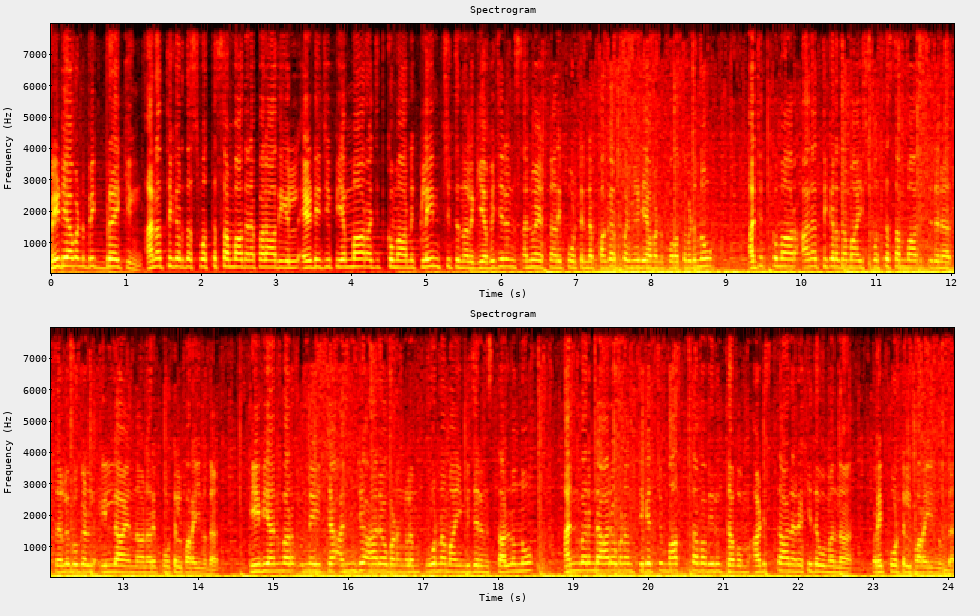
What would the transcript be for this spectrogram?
മീഡിയ വൺ ബിഗ് ബ്രേക്കിംഗ്. അനധികൃത സ്വത്ത് സമ്പാദന പരാതിയിൽ A D G P M R Ajith കുമാറിന് ക്ലീൻ ചിറ്റ് നൽകിയ വിജിലൻസ് അന്വേഷണ റിപ്പോർട്ടിന്റെ പകർപ്പ് മീഡിയ വൺ പുറത്തുവിടുന്നു. അജിത് കുമാർ അനധികൃതമായി സ്വത്ത് സമ്പാദിച്ചതിന് തെളിവുകൾ ഇല്ല എന്നാണ് റിപ്പോർട്ടിൽ പറയുന്നത്. പി വി അൻവർ ഉന്നയിച്ച അഞ്ച് ആരോപണങ്ങളും പൂർണമായും വിജിലൻസ് തള്ളുന്നു. അൻവറിന്റെ ആരോപണം തികച്ചും വാസ്തവവിരുദ്ധവും അടിസ്ഥാനരഹിതവുമെന്ന് റിപ്പോർട്ടിൽ പറയുന്നുണ്ട്.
